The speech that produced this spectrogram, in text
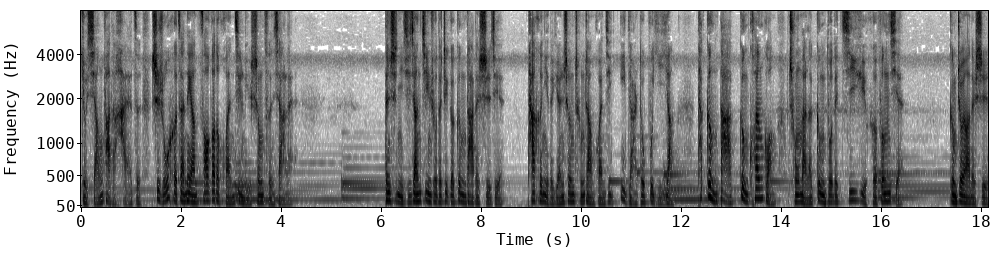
有想法的孩子是如何在那样糟糕的环境里生存下来。但是你即将进入的这个更大的世界，它和你的原生成长环境一点都不一样，它更大、更宽广，充满了更多的机遇和风险。更重要的是，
